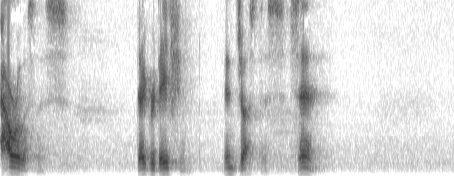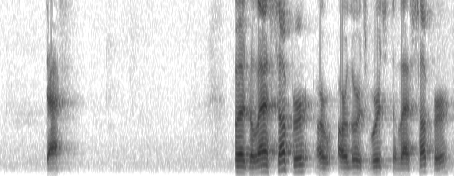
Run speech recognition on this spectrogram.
Powerlessness, degradation, injustice, sin, death. But at the Last Supper, our, our Lord's words at the Last Supper,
